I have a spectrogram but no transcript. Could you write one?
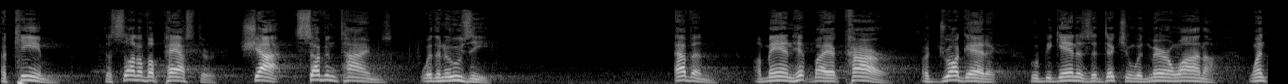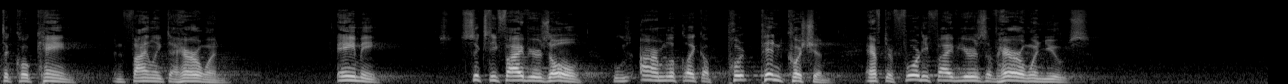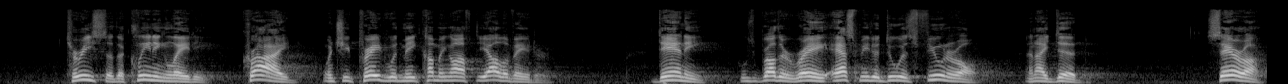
Akim, the son of a pastor, shot seven times with an Uzi. Evan, a man hit by a car, a drug addict, who began his addiction with marijuana, went to cocaine, and finally to heroin. Amy, 65 years old, whose arm looked like a pin cushion after 45 years of heroin use. Teresa, the cleaning lady, cried when she prayed with me coming off the elevator. Danny, whose brother Ray asked me to do his funeral, and I did. Sarah,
